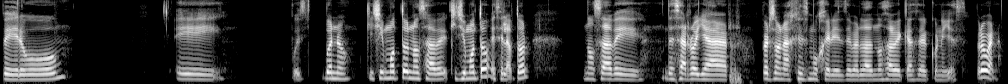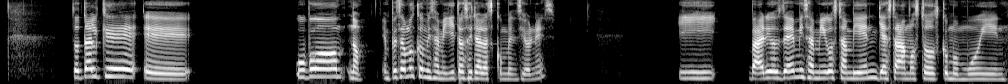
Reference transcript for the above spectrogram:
pero eh, pues bueno, Kishimoto no sabe, Kishimoto es el autor, no sabe desarrollar personajes mujeres, de verdad no sabe qué hacer con ellas. Pero bueno, total que eh, hubo, no, empezamos con mis amiguitos a ir a las convenciones y varios de mis amigos también, ya estábamos todos como muy,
